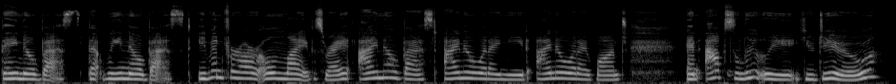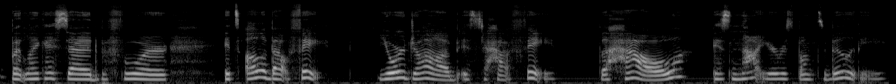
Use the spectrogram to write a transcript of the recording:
they know best, that we know best, even for our own lives, right? I know best. I know what I need. I know what I want. And absolutely you do, but like I said before, it's all about faith. Your job is to have faith. The how is not your responsibility.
